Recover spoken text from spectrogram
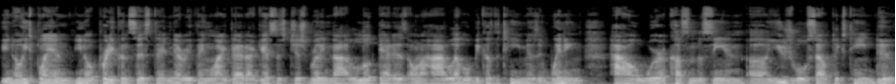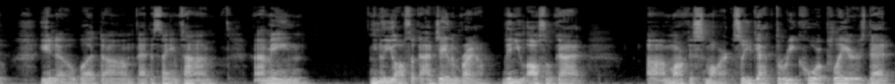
you know, he's playing, you know, pretty consistent and everything like that. I guess it's just really not looked at as on a high level because the team isn't winning how we're accustomed to seeing a usual Celtics team do, you know. But um, at the same time, I mean, you know, you also got Jaylen Brown. Then you also got uh, Marcus Smart. So you got three core players that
